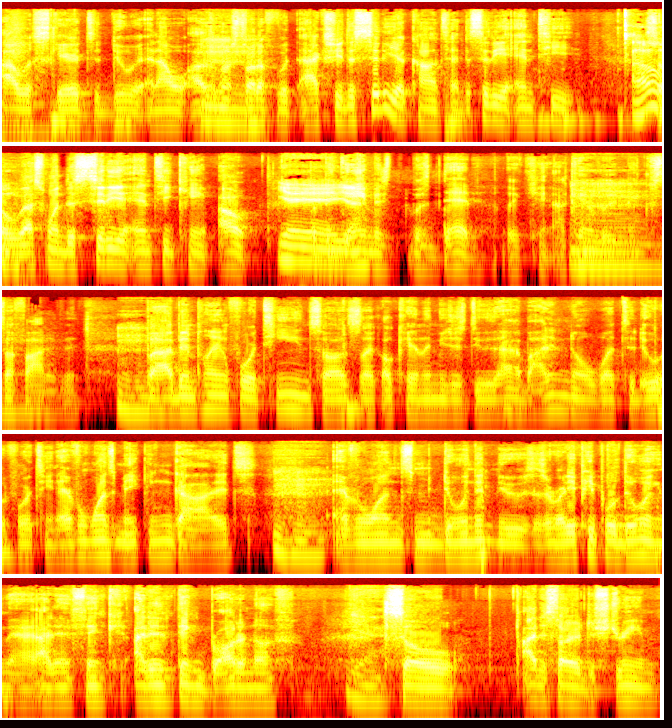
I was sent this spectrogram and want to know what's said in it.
I was scared to do it. And I, I was going to start mm. off with actually the Cydia content, the Cydia NT. Oh. So that's when the Cydia NT came out. Yeah, yeah, But the yeah, game is, was dead. Like can't, I can't really make mm. stuff out of it. Mm-hmm. But I've been playing 14, so I was like, okay, let me just do that. But I didn't know what to do with 14. Everyone's making guides. Mm-hmm. Everyone's doing the news. There's already people doing that. I didn't think I didn't think broad enough. Yeah. So I just started to stream.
